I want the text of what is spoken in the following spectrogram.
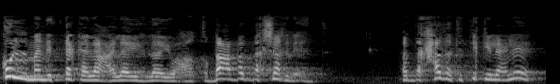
كل من اتكل عليه لا يعاقب. بعد بدك شغلة أنت. بدك حدا تتكل عليه.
